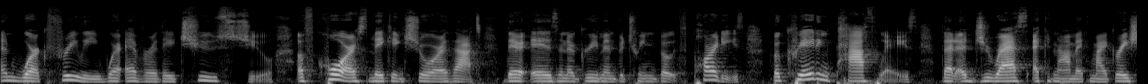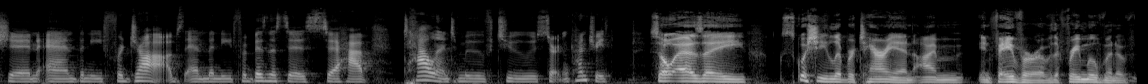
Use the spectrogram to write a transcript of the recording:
and work freely wherever they choose to. Of course, making sure that there is an agreement between both parties, but creating pathways that address economic migration and the need for jobs and the need for businesses to have talent move to certain countries. So, as a squishy libertarian, I'm in favor of the free movement of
